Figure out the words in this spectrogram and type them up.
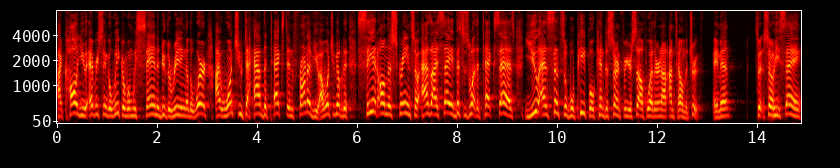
I call you every single week or when we stand and do the reading of the word, I want you to have the text in front of you. I want you to be able to see it on the screen. So as I say, this is what the text says, you as sensible people can discern for yourself whether or not I'm telling the truth. Amen? So, so he's saying,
